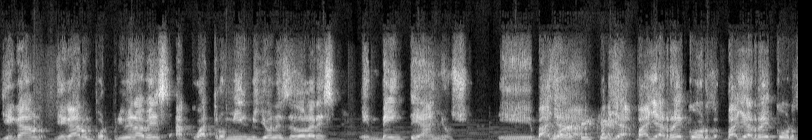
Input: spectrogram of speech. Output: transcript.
llegaron, llegaron por primera vez a 4 mil millones de dólares en 20 años. Eh, vaya, Ahora sí que- vaya, vaya récord, vaya récord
